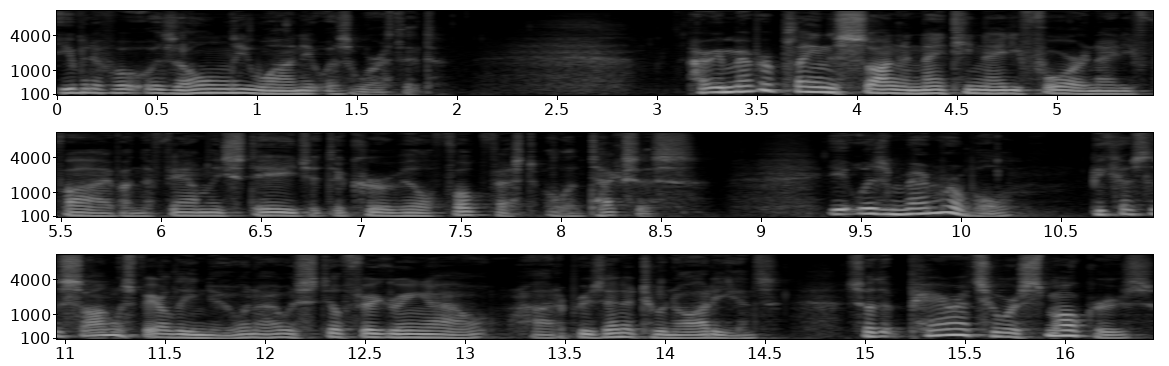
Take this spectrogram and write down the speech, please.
even if it was only one, it was worth it. I remember playing this song in 1994 or 95 on the family stage at the Kerrville Folk Festival in Texas. It was memorable because the song was fairly new and I was still figuring out how to present it to an audience so that parents who were smokers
